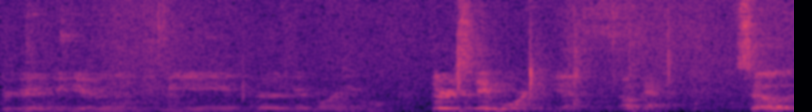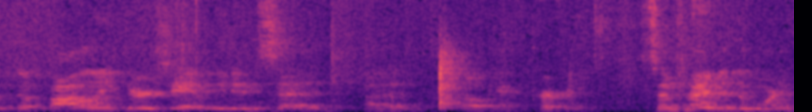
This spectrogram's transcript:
you're gonna be giving them to me Thursday morning? Thursday morning. Yes. Okay, so the following Thursday, we didn't set, uh, okay, perfect, sometime in the morning.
